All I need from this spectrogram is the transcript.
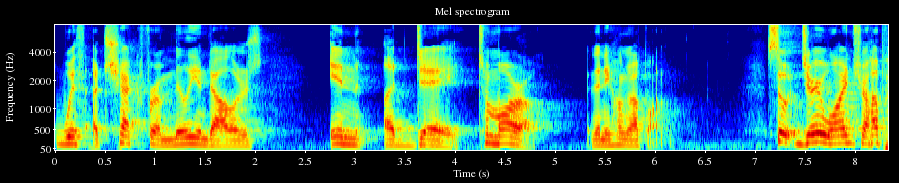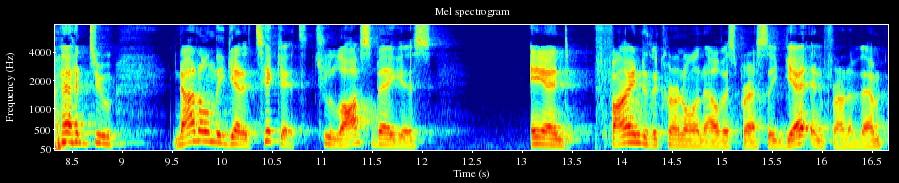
with a check for a million dollars in a day tomorrow. And then he hung up on him. So Jerry Weintraub had to not only get a ticket to Las Vegas and find the Colonel and Elvis Presley, get in front of them,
